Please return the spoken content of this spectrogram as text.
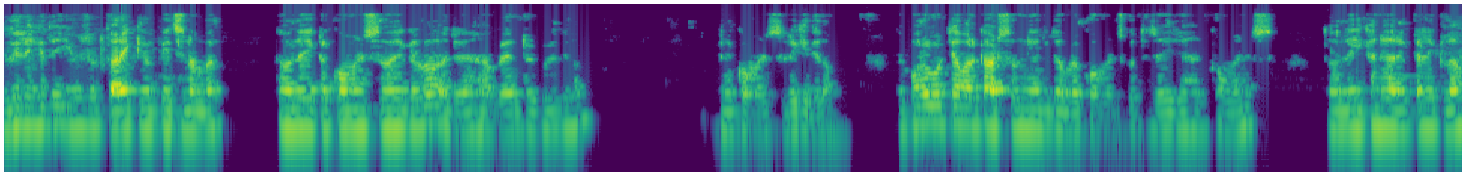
যদি লিখে দিই you should correct your page number তাহলে একটা কমেন্টস হয়ে গেল, যে হ্যাঁ আমরা এন্টার করে দিলাম। এখানে কমেন্টস লিখে দিলাম। পরবর্তী আবার কার্সর নিয়ে যদি আমরা কমেন্টস করতে চাই, যে হ্যাঁ কমেন্টস তাহলে এখানে আরেকটা লিখলাম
